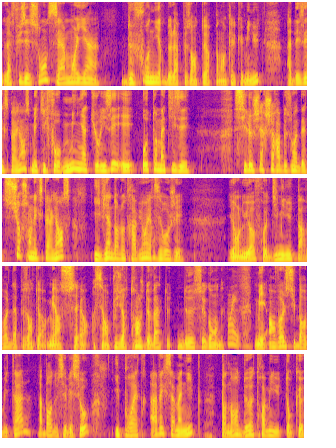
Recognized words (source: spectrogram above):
La fusée sonde, c'est un moyen de fournir de la pesanteur pendant quelques minutes à des expériences, mais qu'il faut miniaturiser et automatiser. Si le chercheur a besoin d'être sur son expérience, il vient dans notre avion R0G. Et on lui offre 10 minutes par vol d'apesanteur. Mais c'est en plusieurs tranches de 22 secondes. Mais en vol suborbital, à bord de ces vaisseaux, il pourrait être avec sa manip pendant 2 à 3 minutes. Donc, euh,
